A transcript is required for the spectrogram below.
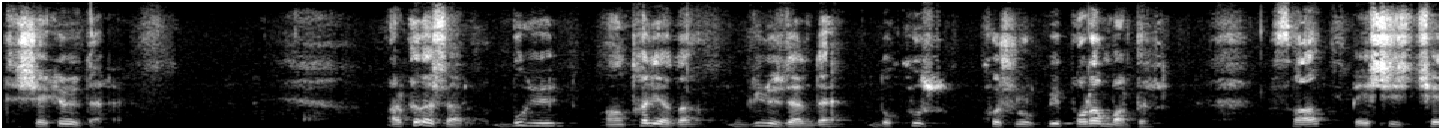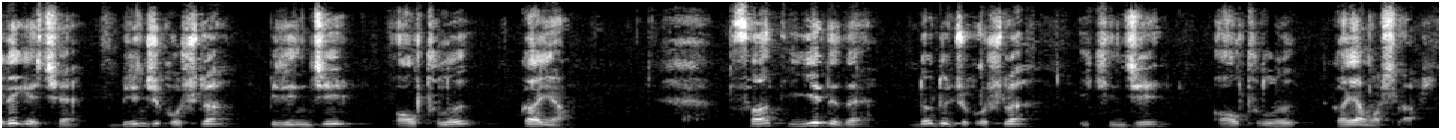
teşekkür ederim. Arkadaşlar bugün Antalya'da gün üzerinde 9 koşuluk bir program vardır. Saat 5'i çeyrek geçe birinci koşula birinci altılı ganyan. Saat 7'de dördüncü koşula ikinci altılı ganyan başlar.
